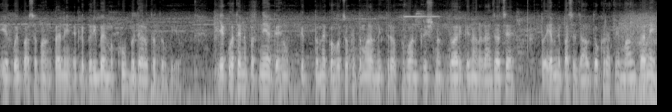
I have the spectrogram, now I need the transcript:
એ કોઈ પાસે માંગતા નહીં. એટલે ગરીબાઈમાં ખૂબ વધારો થતો ગયો. એક વખત એની પત્નીએ કહ્યું કે તમે કહો છો કે તમારા મિત્ર ભગવાન કૃષ્ણ દ્વારિકેના રાજા છે, તો એમની પાસે જાવ તો ખરા કે માંગતા નહીં.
